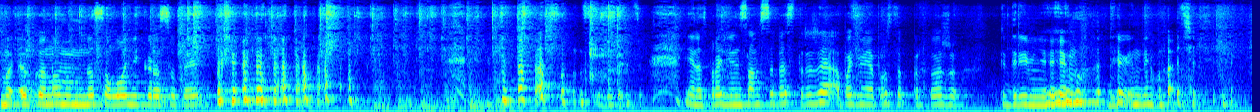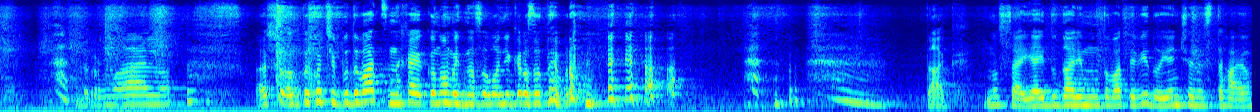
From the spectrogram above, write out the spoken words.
Ми економимо на салоні красоти. Ні, насправді він сам себе стриже, а потім я просто приходжу, підрівнюю йому, де він не бачить. Нормально. А що, хто хоче будуватися, нехай економить на салоні красоти? Так, ну все, я йду далі монтувати відео, я нічого не встигаю.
